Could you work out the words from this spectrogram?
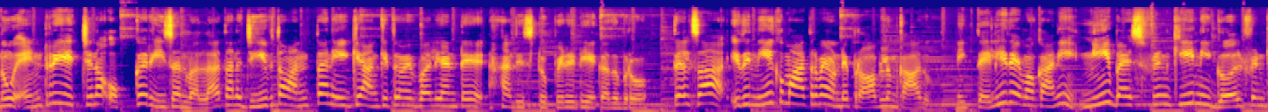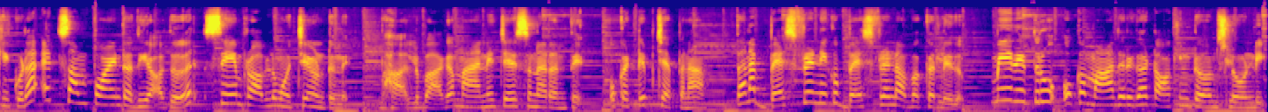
నువ్వు ఎంట్రీ ఇచ్చిన ఒక్క రీజన్ వల్ల తన జీవితం అంతా నీకే అంకితం ఇవ్వాలి అంటే అది స్టూపిడిటీయే కదా బ్రో. తెలుసా? ఇది నీకు మాత్రమే ఉండే ప్రాబ్లం కాదు. నీకు తెలియదేమో కానీ నీ బెస్ట్ ఫ్రెండ్కి నీ గర్ల్ ఫ్రెండ్కి కూడా ఎట్ సమ్ పాయింట్ అది అదర్ సేమ్ ప్రాబ్లం వచ్చే ఉంటుంది. వాళ్ళు బాగా మేనేజ్ చేస్తున్నారు అంతే ఒక టిప్ చెప్పనా? తన బెస్ట్ ఫ్రెండ్ నీకు బెస్ట్ ఫ్రెండ్ అవ్వక్కర్లేదు. మీరిద్దరూ ఒక మాదిరిగా టాకింగ్ టర్మ్స్లో ఉండి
